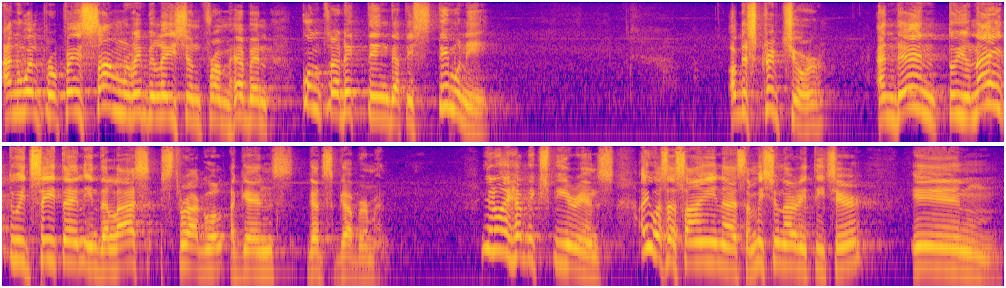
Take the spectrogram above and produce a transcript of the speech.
and will profess some revelation from heaven contradicting the testimony of the scripture and then to unite with Satan in the last struggle against God's government. You know, I have experience. I was assigned as a missionary teacher in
